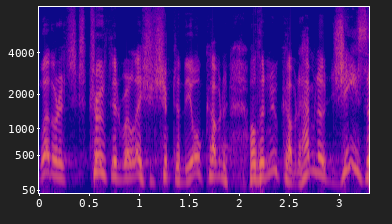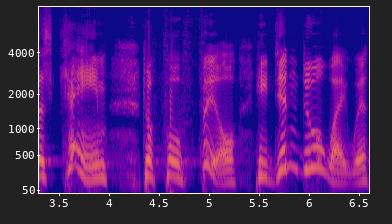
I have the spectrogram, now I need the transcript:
whether it's truth in relationship to the old covenant or the new covenant. How many know Jesus came to fulfill? He didn't do away with.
